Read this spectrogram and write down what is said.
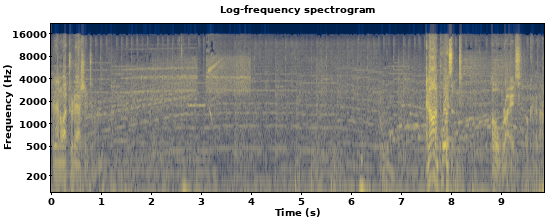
And then Electro Dash into him. And I'm poisoned. Oh, right. Okay, then.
